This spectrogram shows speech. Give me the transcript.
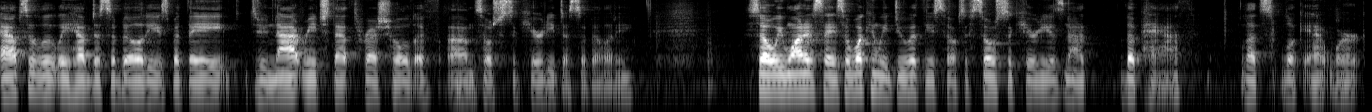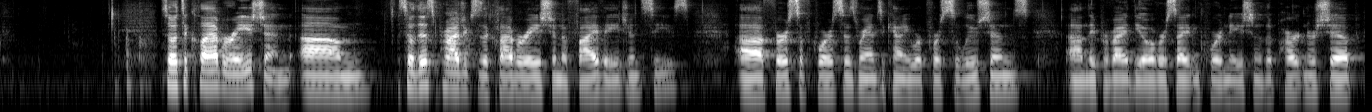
absolutely have disabilities, but they do not reach that threshold of um, Social Security disability. So we wanted to say, so what can we do with these folks if Social Security is not the path? Let's look at work. So it's a collaboration. Um, so this project is a collaboration of five agencies. Uh, first, of course, is Ramsey County Workforce Solutions. Um, they provide the oversight and coordination of the partnership,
